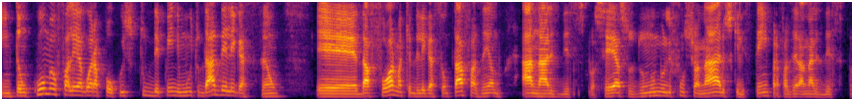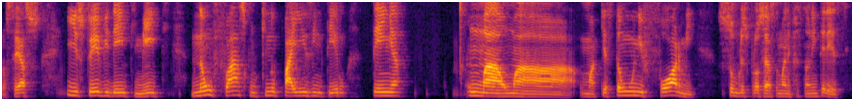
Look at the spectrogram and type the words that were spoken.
Então, como eu falei agora há pouco, isso tudo depende muito da delegação, é, da forma que a delegação está fazendo a análise desses processos, do número de funcionários que eles têm para fazer a análise desses processos, e isso evidentemente não faz com que no país inteiro tenha uma, uma, uma questão uniforme sobre os processos de manifestação de interesse.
